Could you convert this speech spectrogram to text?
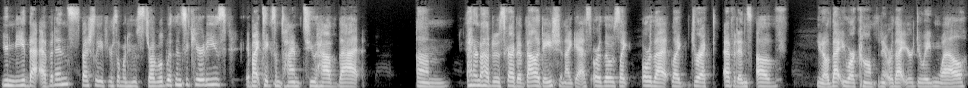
you need that evidence, especially if you're someone who's struggled with insecurities. It might take some time to have that um I don't know how to describe it, validation, I guess, or those like, or that like direct evidence of, you know, that you are confident or that you're doing well.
